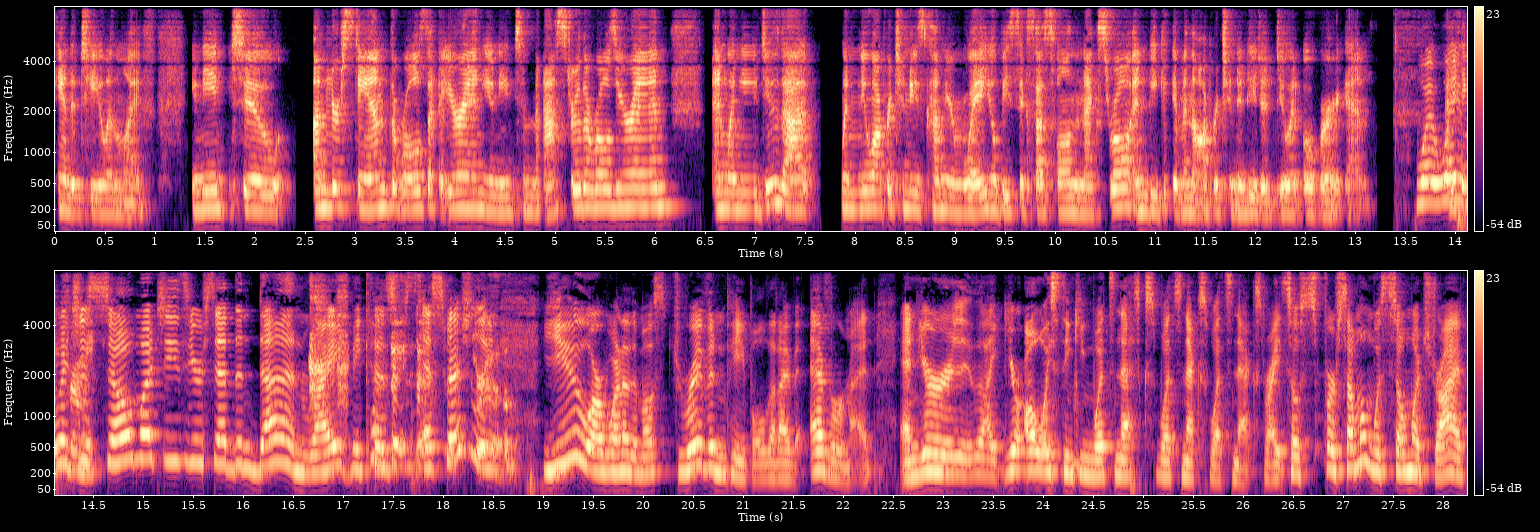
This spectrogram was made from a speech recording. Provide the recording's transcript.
handed to you in life. You need to understand the roles that you're in you need to master the roles you're in and when you do that when new opportunities come your way, you'll be successful in the next role and be given the opportunity to do it over again. Wait, wait, which me, is so much easier said than done, right? Because especially you are one of the most driven people that I've ever met. And you're like, you're always thinking, what's next, what's next, what's next, right? So for someone with so much drive,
